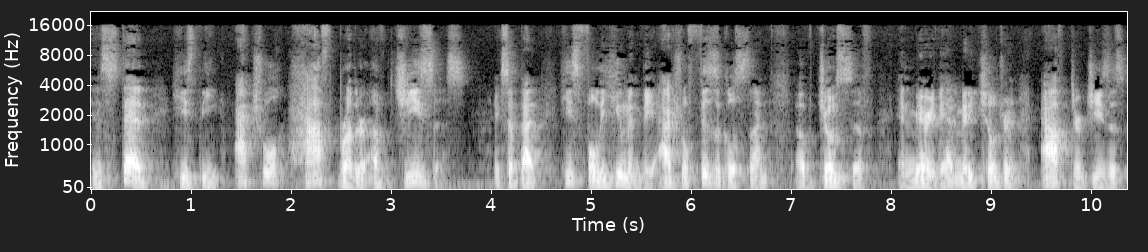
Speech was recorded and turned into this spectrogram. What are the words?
Instead, he's the actual half brother of Jesus, except that he's fully human, the actual physical son of Joseph and Mary. They had many children after Jesus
